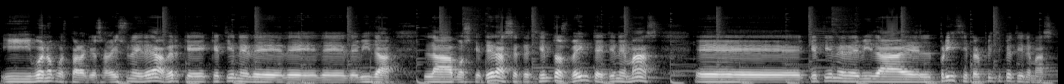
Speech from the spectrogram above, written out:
Y bueno, pues para que os hagáis una idea, a ver qué, tiene de, vida la mosquetera. 720, tiene más. Eh, ¿Qué tiene de vida el príncipe? El príncipe tiene más.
